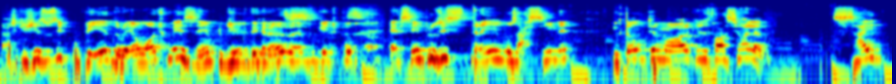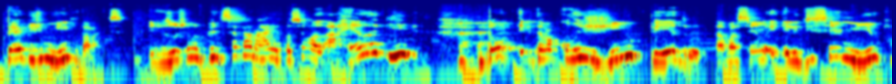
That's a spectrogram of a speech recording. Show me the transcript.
Acho que Jesus e Pedro Pedro é um ótimo exemplo de liderança, né? Porque, tipo, é sempre os extremos assim, né? Então tem uma hora que ele fala assim: olha, sai perto de mim, Satanás. E Jesus chama Pedro de Satanás. Ele fala assim: ó, arrela aqui. Então ele estava corrigindo Pedro, tava sendo, ele discerniu que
